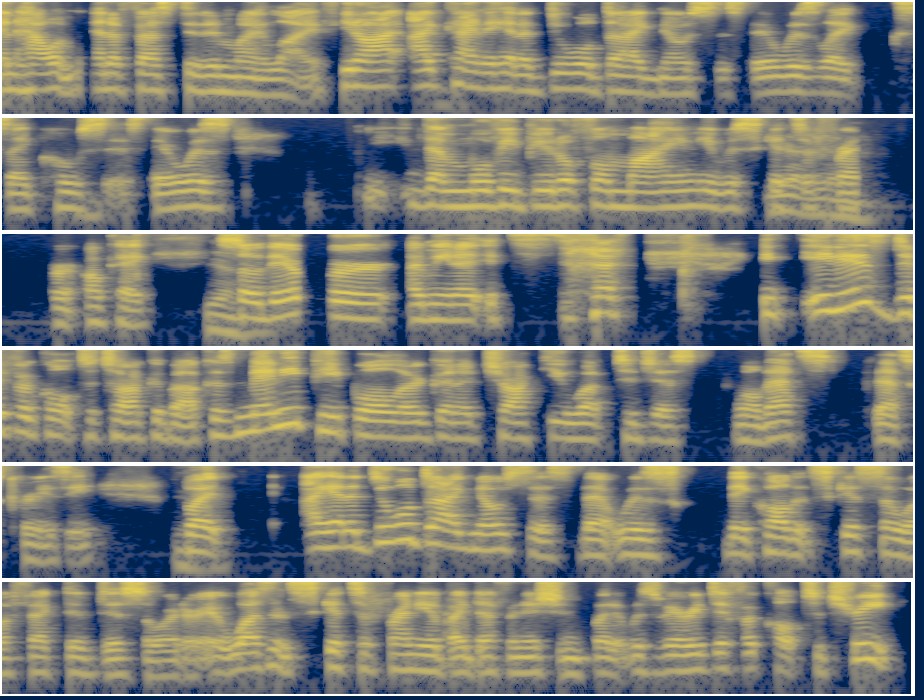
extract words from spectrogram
and how it manifested in my life. You know i, I kind of had a dual diagnosis. There was like psychosis. There was the movie beautiful mind. He was schizophrenic yeah, yeah okay. Yeah. so there were i mean it's it, it is difficult to talk about because many people are going to chalk you up to just well that's that's crazy. But i had a dual diagnosis that was they called it schizoaffective disorder it wasn't schizophrenia by definition but it was very difficult to treat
